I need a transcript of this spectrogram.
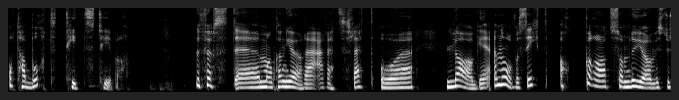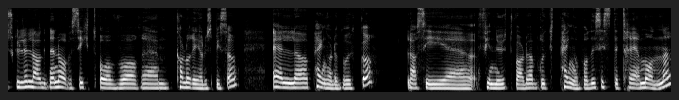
å ta bort tidstyver. Det første man kan gjøre, er rett og slett å lage en oversikt, akkurat som du gjør hvis du skulle lagd en oversikt over eh, kalorier du spiser, eller penger du bruker. La oss si eh, finne ut hva du har brukt penger på de siste tre månedene.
